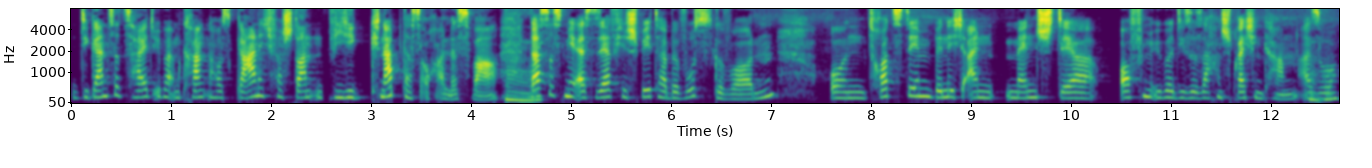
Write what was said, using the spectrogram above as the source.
die ganze Zeit über im Krankenhaus gar nicht verstanden, wie knapp das auch alles war. Mhm. Das ist mir erst sehr viel später bewusst geworden und trotzdem bin ich ein Mensch, der offen über diese Sachen sprechen kann. Also mhm.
